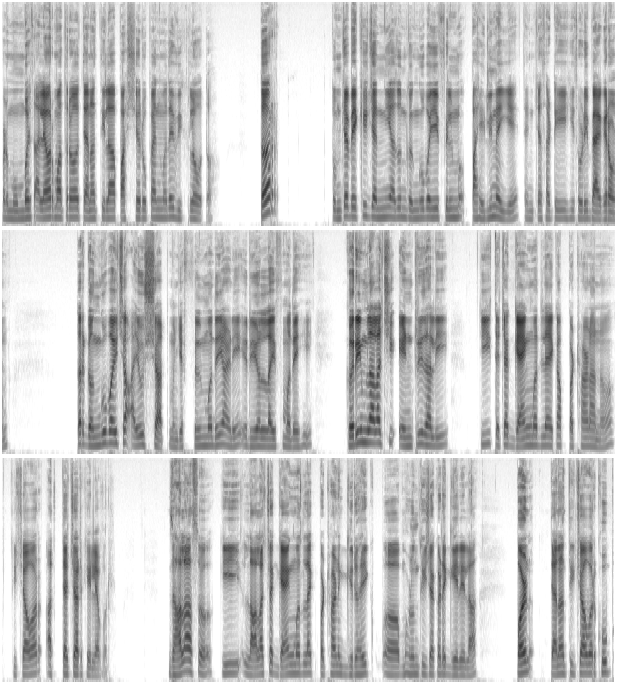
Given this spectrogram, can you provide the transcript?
पण मुंबईत आल्यावर मात्र त्यानं तिला पाचशे रुपयांमध्ये विकलं होतं. तर तुमच्यापैकी ज्यांनी अजून गंगूबाई ही फिल्म पाहिली नाही आहे त्यांच्यासाठी ही थोडी बॅकग्राऊंड तर गंगूबाईच्या आयुष्यात म्हणजे फिल्ममध्ये आणि रिअल लाईफमध्येही करीमलालाची एंट्री झाली ती त्याच्या गँगमधल्या एका पठाणानं तिच्यावर अत्याचार केल्यावर. झालं असं की लालाच्या गँगमधला एक पठाण गिराईक म्हणून तिच्याकडे गेलेला पण त्यानं तिच्यावर खूप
